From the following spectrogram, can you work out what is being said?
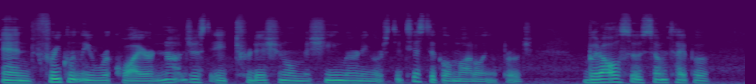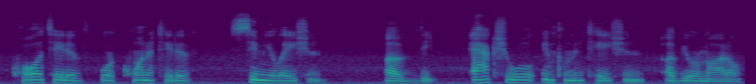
and frequently require not just a traditional machine learning or statistical modeling approach, but also some type of qualitative or quantitative simulation of the actual implementation of your model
